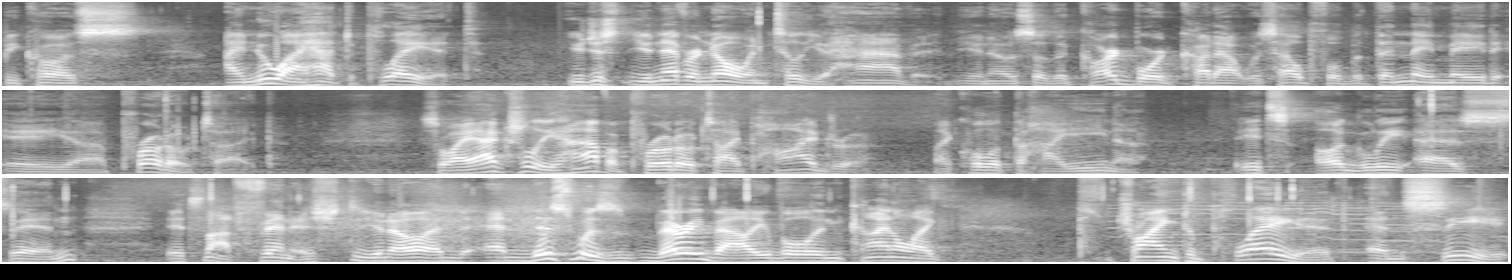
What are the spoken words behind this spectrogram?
because I knew I had to play it. You just you never know until you have it, you know. So the cardboard cutout was helpful, but then they made a uh, prototype. So I actually have a prototype Hydra. I call it the hyena. It's ugly as sin. It's not finished, you know, and, and this was very valuable in kind of like trying to play it and see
